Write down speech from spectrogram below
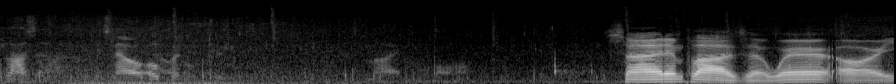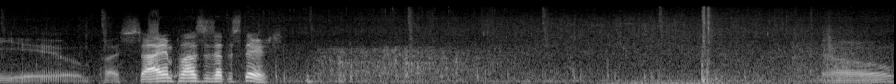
Plaza is now open to you, my moth. Poseidon Plaza, where are you? Poseidon Plaza's at the stairs. No.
